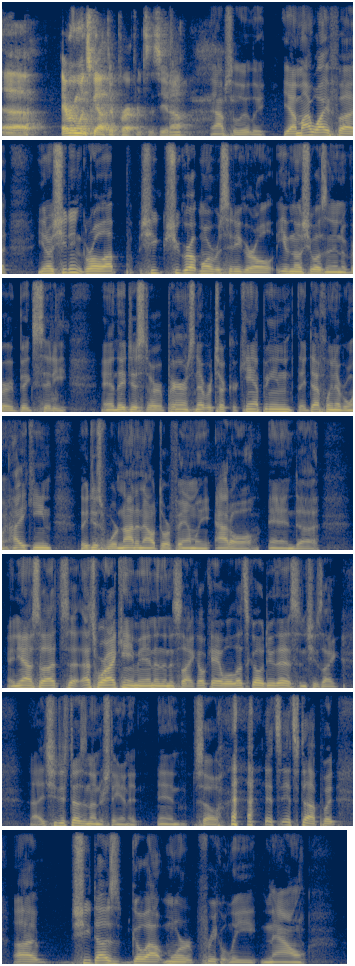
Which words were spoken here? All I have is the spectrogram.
uh, everyone's got their preferences, you know. Absolutely. Yeah, my wife, uh, you know, she didn't grow up. She she grew up more of a city girl, even though she wasn't in a very big city. And they just her parents never took her camping. They definitely never went hiking. They just were not an outdoor family at all. And uh, and yeah, so that's uh, that's where I came in. And then it's like, okay, well, let's go do this. And she's like, uh, she just doesn't understand it. And so it's it's tough. But uh, she does go out more frequently now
